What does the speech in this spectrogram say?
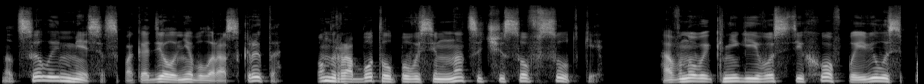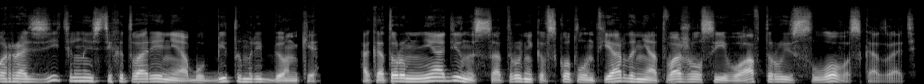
Но целый месяц, пока дело не было раскрыто, он работал по 18 часов в сутки. А в новой книге его стихов появилось поразительное стихотворение об убитом ребенке, о котором ни один из сотрудников Скотланд-Ярда не отваживался его автору и слова сказать.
